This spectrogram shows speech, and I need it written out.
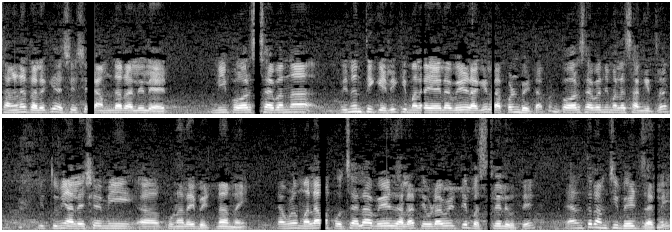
सांगण्यात आलं की असे असे आमदार आलेले आहेत. मी पवार साहेबांना विनंती केली की मला यायला वेळ लागेल आपण भेटा. पण पवार साहेबांनी मला सांगितलं की तुम्ही आल्याशिवाय मी कुणालाही भेटणार नाही. त्यामुळे मला पोचायला वेळ झाला. तेवढा वेळ ते बसलेले होते. त्यानंतर आमची भेट झाली.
